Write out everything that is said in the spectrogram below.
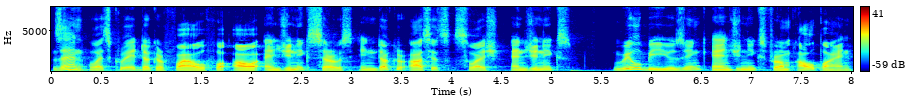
Then let's create Docker file for our Nginx service in docker assets slash nginx. We'll be using Nginx from Alpine.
